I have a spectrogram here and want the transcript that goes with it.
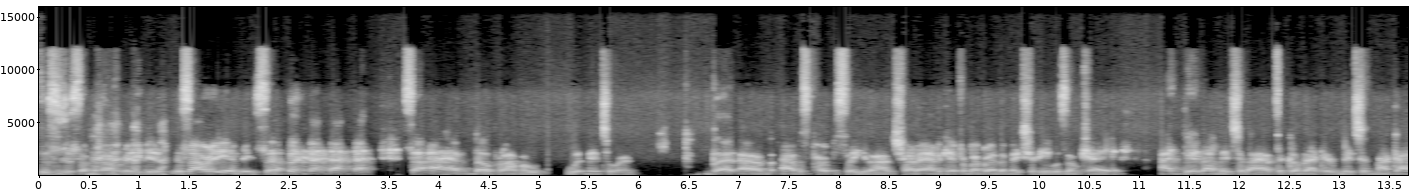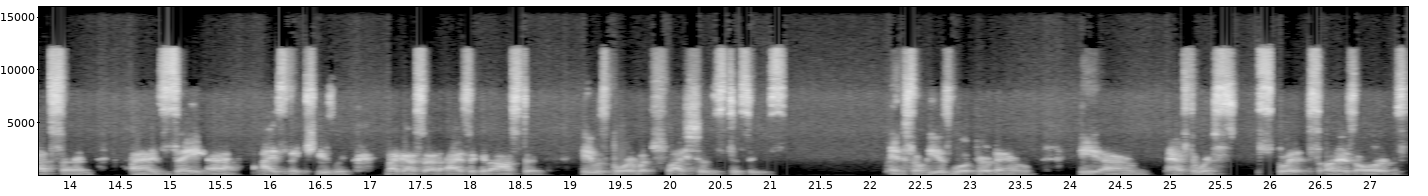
This is just something I already do. It's already in me. So, so I have no problem with mentoring. But um, I was purposely, you know, trying to advocate for my brother, make sure he was okay. I did not mention, I have to go back and mention my godson, Isaiah, Isaac, excuse me, my godson, Isaac in Austin. He was born with Fleishman's disease. And so he is wheelchair bound. He um, has to wear splits on his arms,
